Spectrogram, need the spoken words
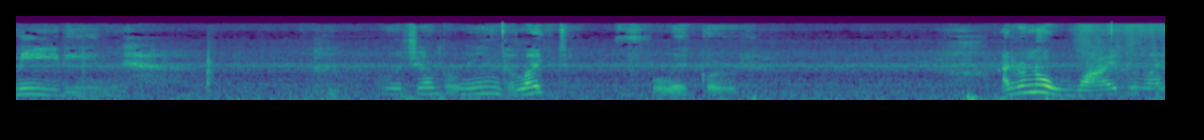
meeting, the trampoline, the light flickered. I don't know why the light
